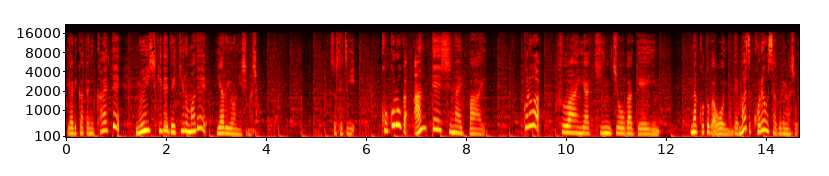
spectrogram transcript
やり方に変えて無意識でできるまでやるようにしましょう。そして次心が安定しない場合これは不安や緊張が原因なことが多いのでまずこれを探りましょ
